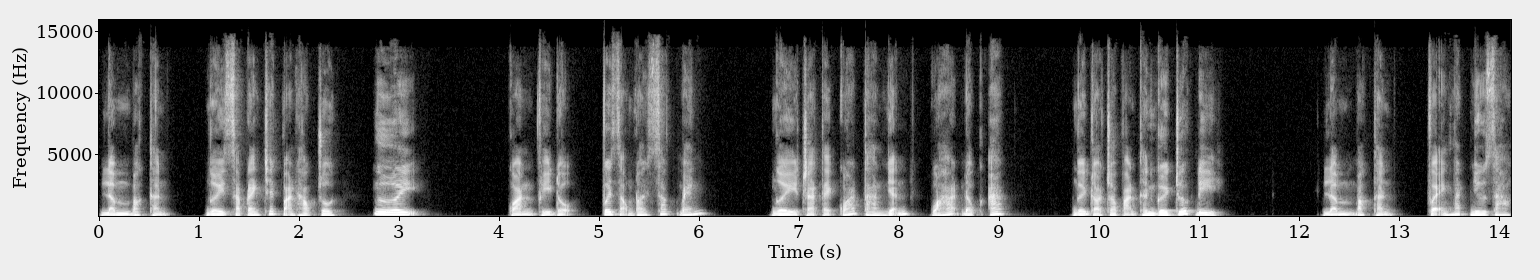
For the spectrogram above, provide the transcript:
Lâm Bắc Thần, người sắp đánh chết bạn học rồi. Người... Quan phi độ với giọng nói sắc bén. Người ra tay quá tàn nhẫn, quá độc ác. Người đó cho bản thân ngươi trước đi. Lâm Bắc Thần với ánh mắt như dao,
